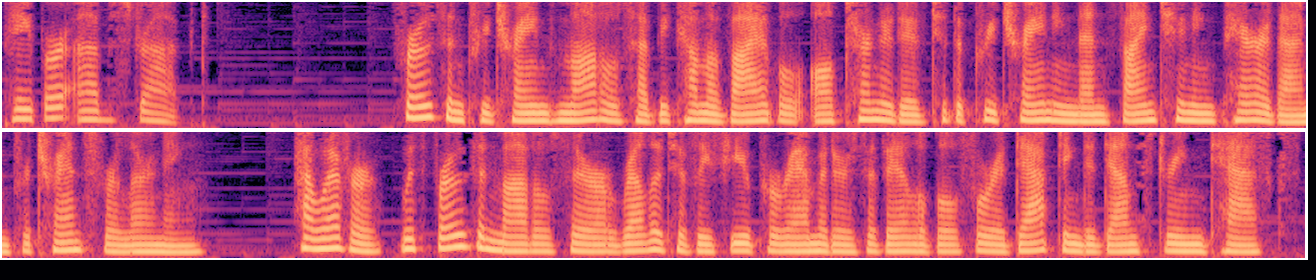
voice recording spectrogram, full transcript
Paper Abstract Frozen pre trained models have become a viable alternative to the pre training then fine tuning paradigm for transfer learning. However, with frozen models, there are relatively few parameters available for adapting to downstream tasks,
